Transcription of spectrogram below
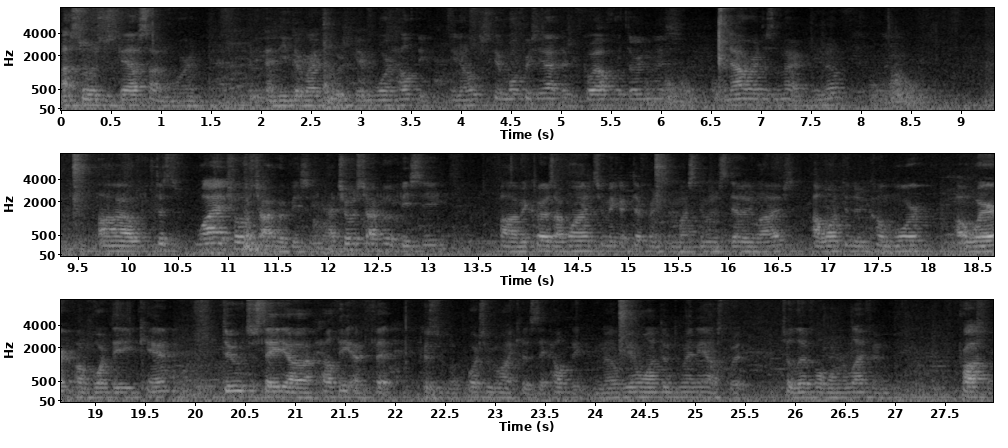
our students to get outside more and, and eat the right food, get more healthy. You know, just get more physically active. Go out for 30 minutes, an hour, it doesn't matter. You know. Uh, this why I chose childhood BC. I chose childhood BC uh, because I wanted to make a difference in my students' daily lives. I want them to become more aware of what they can do to stay uh, healthy and fit. Because of course we want kids to stay healthy. You know, we don't want them to do anything else but to live a longer life and prosper.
